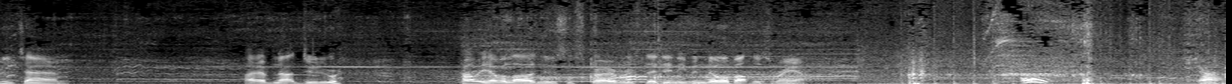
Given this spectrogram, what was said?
Doo-doo time. I have not doo-doo. Probably have a lot of new subscribers that didn't even know about this ramp. Oh! God.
